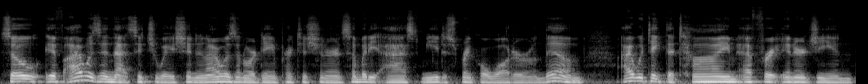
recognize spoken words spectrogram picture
So if I was in that situation and I was an ordained practitioner and somebody asked me to sprinkle water on them, I would take the time, effort, energy, and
